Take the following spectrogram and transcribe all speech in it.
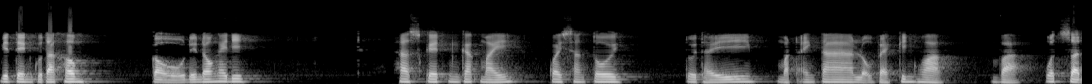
Biết tên cô ta không? Cậu đến đó ngay đi Haskett gác máy Quay sang tôi Tôi thấy mặt anh ta lộ vẻ kinh hoàng Và uất giận.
